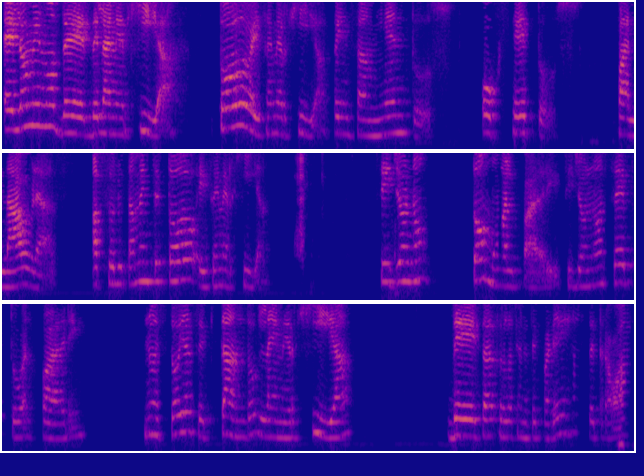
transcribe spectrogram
Es lo mismo de, de la energía. Todo es energía, pensamientos, objetos, palabras, absolutamente todo es energía. Si yo no tomo al Padre, si yo no acepto al Padre, no estoy aceptando la energía de esas relaciones de pareja, de trabajo,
